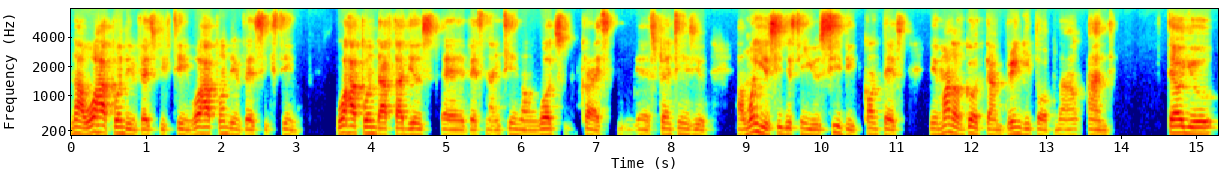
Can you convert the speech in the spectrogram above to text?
Now, what happened in verse 15? What happened in verse 16? What happened after this uh, verse 19 on what Christ uh, strengthens you? And when you see this thing, you see the context. The man of God can bring it up now and tell you,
